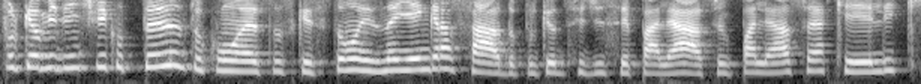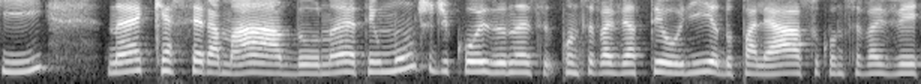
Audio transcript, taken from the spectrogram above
porque eu me identifico tanto com essas questões, né? E é engraçado, porque eu decidi ser palhaço, e o palhaço é aquele que, né, quer ser amado, né? Tem um monte de coisa, né? Quando você vai ver a teoria do palhaço, quando você vai ver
